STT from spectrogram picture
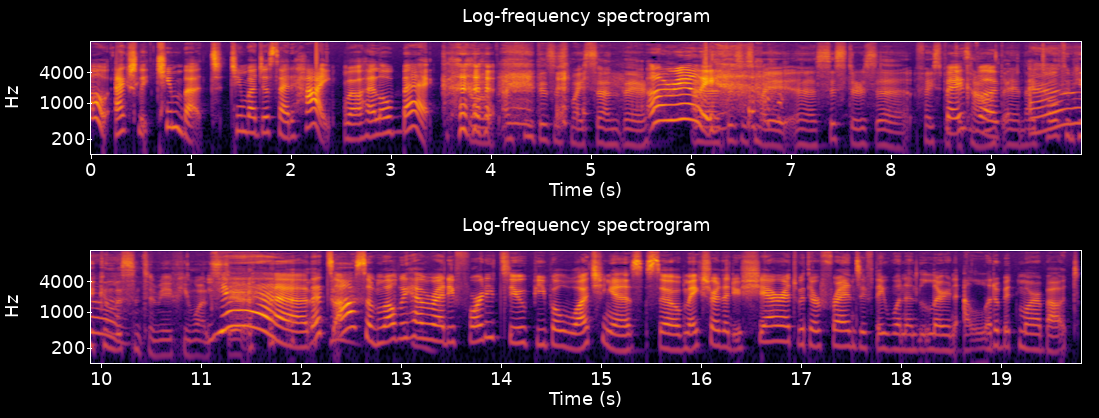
Oh, actually, Chimbat. Chimbat just said hi. Well, hello back. oh, I think this is my son there. Oh, really? Uh, this is my uh, sister's uh, Facebook, Facebook, account, and I told him he can ah. listen to me if he wants yeah, to. Yeah, that's awesome. Well, we have already 42 people watching us, so make sure that you share it with your friends if they want to learn a little bit more about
